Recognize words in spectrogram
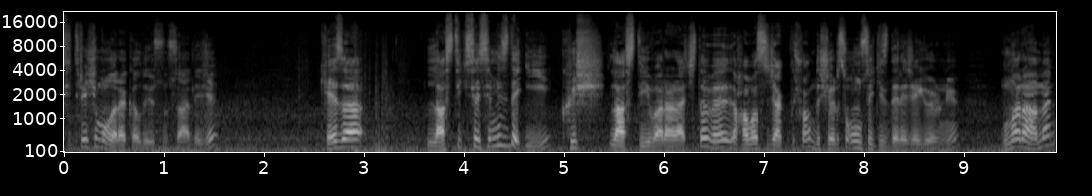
titreşim olarak alıyorsun sadece. Keza lastik sesimiz de iyi. Kış lastiği var araçta ve hava sıcaklığı şu an dışarısı 18 derece görünüyor. Buna rağmen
